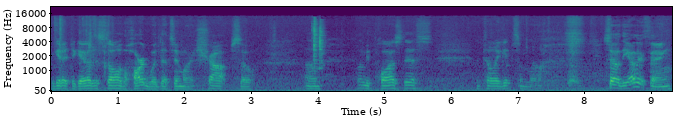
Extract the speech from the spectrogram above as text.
to get it together. This is all the hardwood that's in my shop, so um, let me pause this until I get some. Uh... So the other thing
